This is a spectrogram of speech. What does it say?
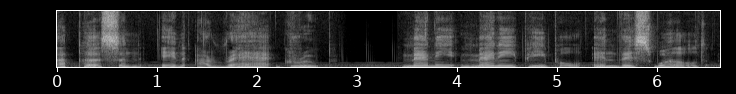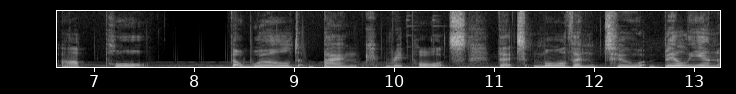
a person in a rare group. Many, many people in this world are poor. The World Bank reports that more than 2 billion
